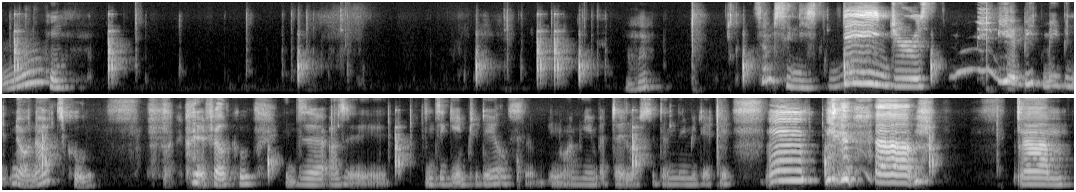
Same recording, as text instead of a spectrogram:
Ooh. Mm-hmm. Something is dangerous. Maybe a bit, maybe no. Now it's cool. it felt cool in the other in the game today. Also in one game, but I lost it then immediately. Mm. um, um,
